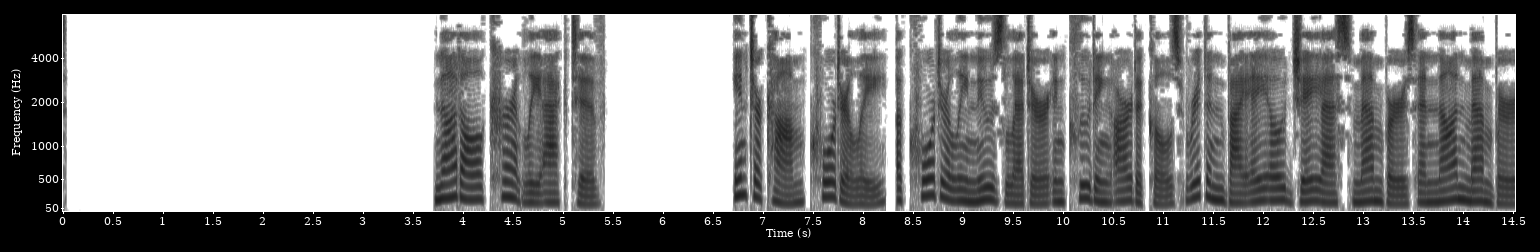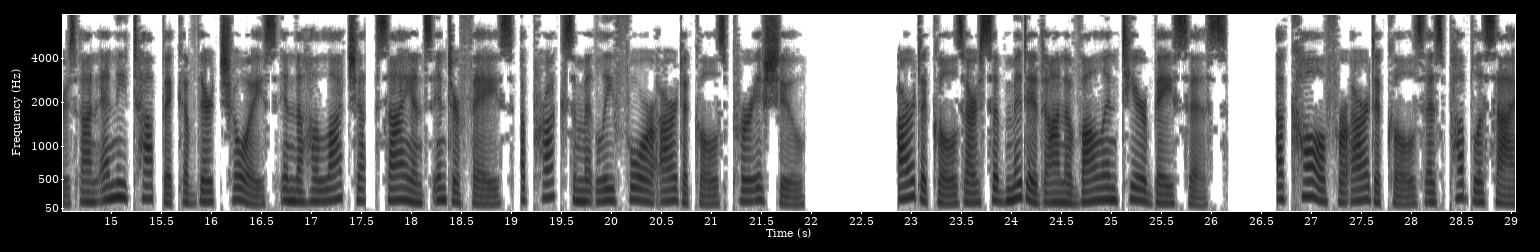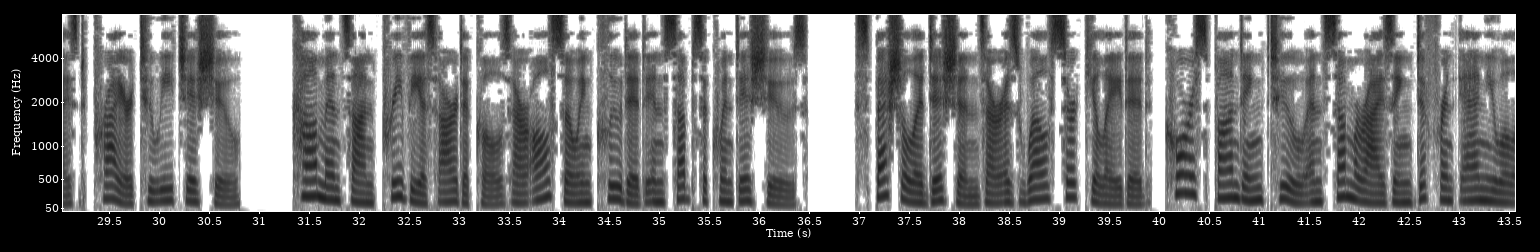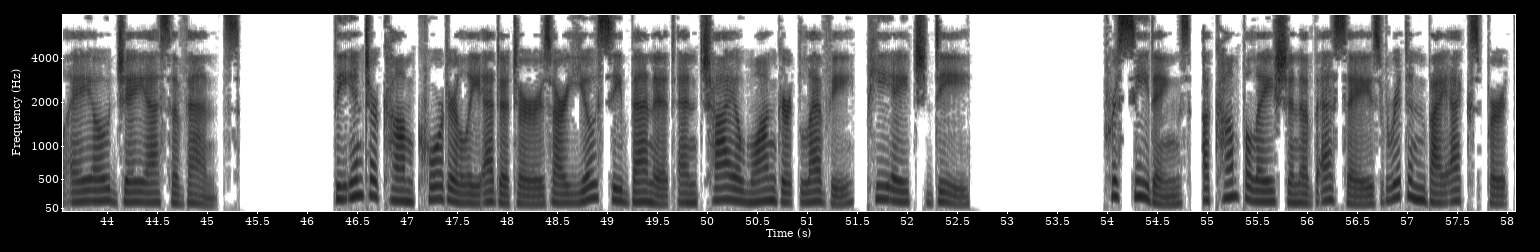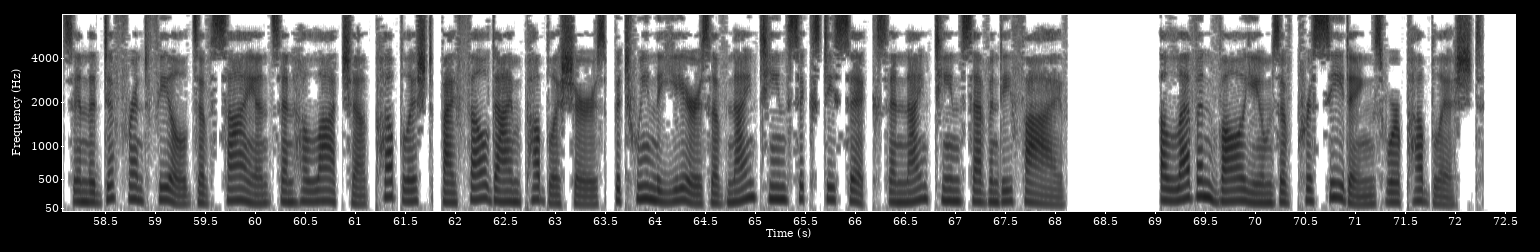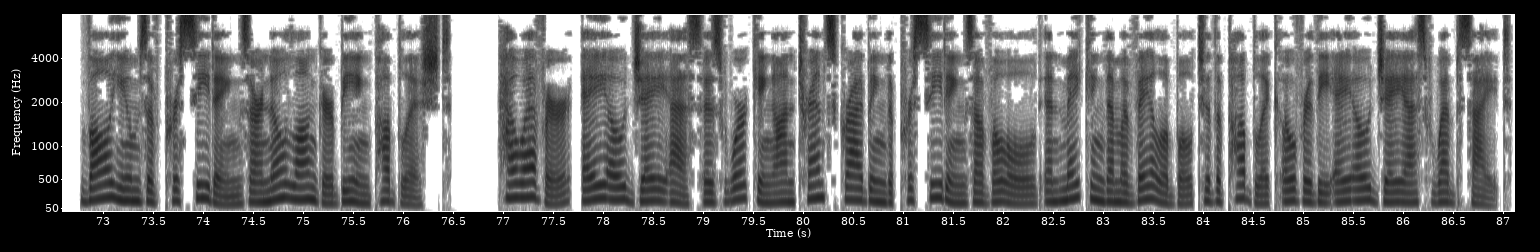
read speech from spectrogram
Not all currently active Intercom Quarterly, a quarterly newsletter including articles written by AOJS members and non-members on any topic of their choice in the Halacha – Science interface approximately four articles per issue. Articles are submitted on a volunteer basis. A call for articles is publicized prior to each issue. Comments on previous articles are also included in subsequent issues. Special editions are as well circulated, corresponding to and summarizing different annual AOJS events. The Intercom quarterly editors are Yossi Bennett and Chaya Wongert Levy, Ph.D. Proceedings, a compilation of essays written by experts in the different fields of science and halacha published by Feldheim Publishers between the years of 1966 and 1975. Eleven volumes of proceedings were published. Volumes of proceedings are no longer being published. However, AOJS is working on transcribing the proceedings of old and making them available to the public over the AOJS website.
